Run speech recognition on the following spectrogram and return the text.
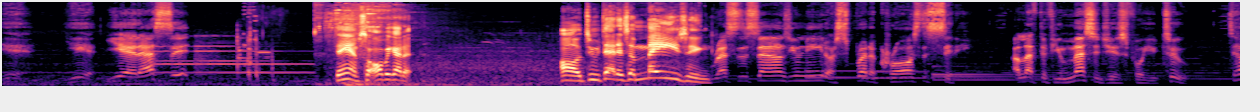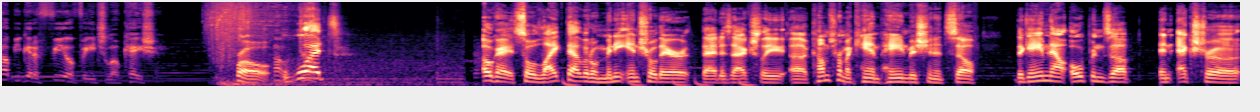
Yeah, yeah, yeah, that's it. Damn. So all we gotta. Oh, dude, that is amazing. Rest of the sounds you need are spread across the city. I left a few messages for you too, to help you get a feel for each location. Bro, Oh, what? Okay, so like that little mini intro there, that is actually uh, comes from a campaign mission itself. The game now opens up an extra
